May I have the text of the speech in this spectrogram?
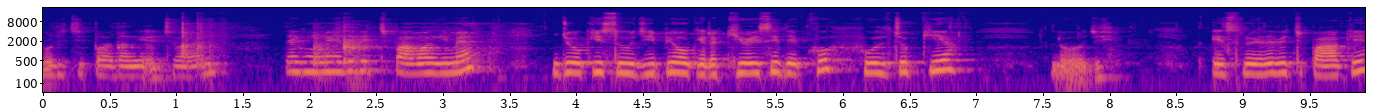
ਥੋੜੀ ਜਿਹੀ ਪਾ ਦਾਂਗੇ ਅਜਵਾਇਣ। ਤੇ ਹੁਣ ਇਹਦੇ ਵਿੱਚ ਪਾਵਾਂਗੀ ਮੈਂ ਜੋ ਕਿ ਸੂਜੀ ਭਿਓ ਕੇ ਰੱਖੀ ਹੋਈ ਸੀ, ਦੇਖੋ, ਫੁੱਲ ਚੁੱਕੀ ਆ। ਲਓ ਜੀ ਇਸ ਨੂੰ ਇਹਦੇ ਵਿੱਚ ਪਾ ਕੇ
